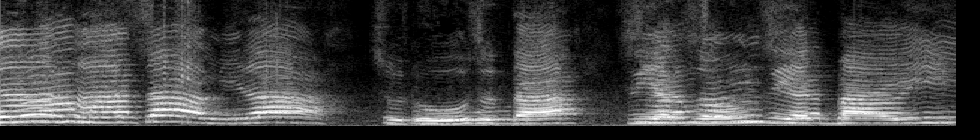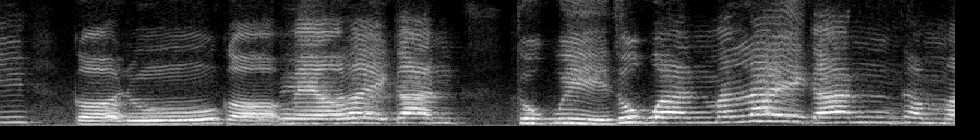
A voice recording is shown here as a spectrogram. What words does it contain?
งามหาซามีลาสุดหูสุดตา เสียงสมเสียดใบก็หนูก็แมวไล่กัน ทุกวี่ทุกวันมันไล่กันทำไม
